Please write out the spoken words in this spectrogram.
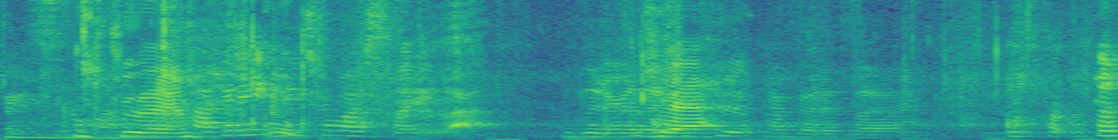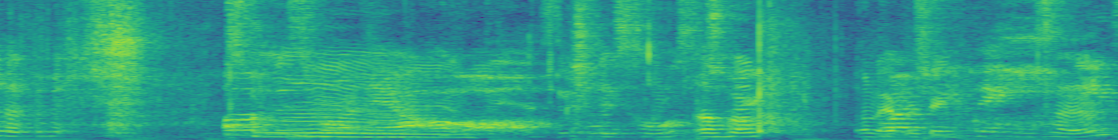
It's good. I can eat things from my sleep, like, literally. Yeah. How good is it? oh, this mm. one, yeah. Oh, especially sauce. Uh huh. On everything. Huh?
